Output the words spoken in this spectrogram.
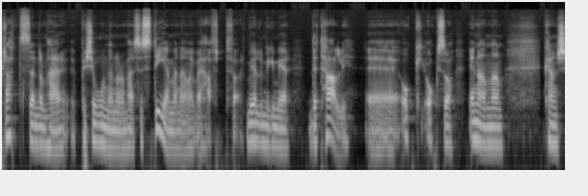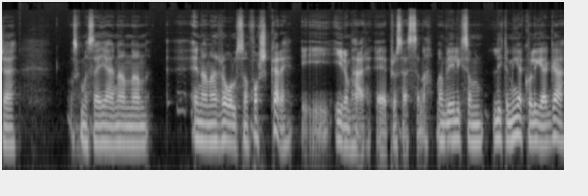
platsen, de här personerna och de här systemen än vad vi har haft för. Väldigt mycket mer detalj eh, och också en annan, kanske, vad ska man säga, en annan en annan roll som forskare i, i de här processerna. Man blir liksom lite mer kollega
